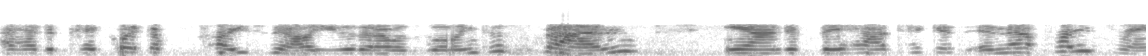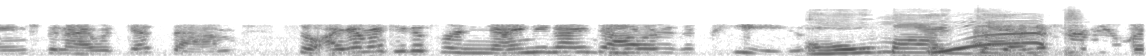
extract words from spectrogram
I had to pick like a price value that I was willing to spend. And if they had tickets in that price range, then I would get them. So I got my tickets for $99 a piece. Oh my At the end god!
